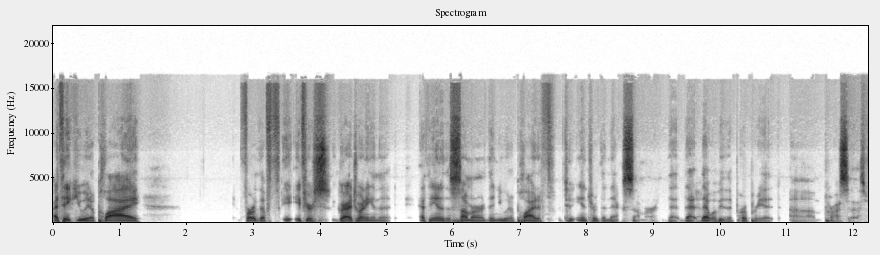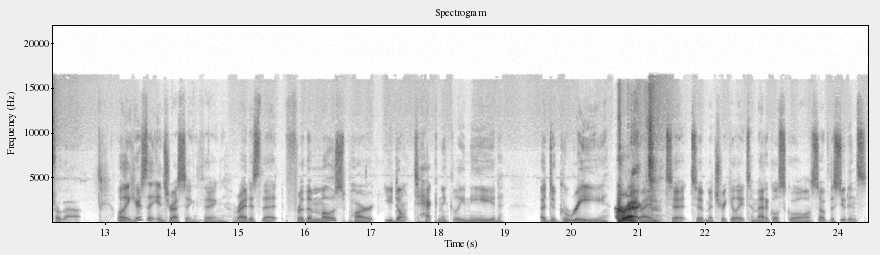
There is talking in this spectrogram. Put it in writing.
I think you would apply for the if you're graduating in the at the end of the summer then you would apply to to enter the next summer that that Yeah. that would be the appropriate um, process for that Well, here's the interesting thing, right? Is that for the most part, you don't technically need a degree, correct right, to to matriculate to medical school. So if the student's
